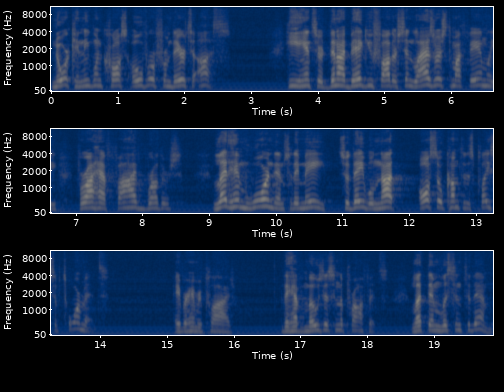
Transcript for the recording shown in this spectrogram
nor can anyone cross over from there to us. He answered, Then I beg you, Father, send Lazarus to my family, for I have five brothers. Let him warn them so they may, so they will not also come to this place of torment. Abraham replied, They have Moses and the prophets. Let them listen to them.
